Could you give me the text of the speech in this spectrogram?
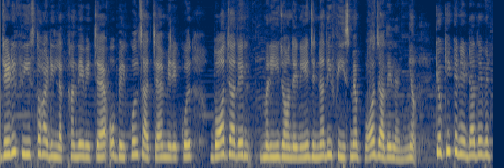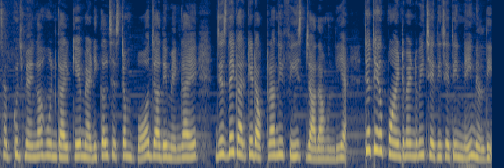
ਜਿਹੜੀ ਫੀਸ ਤੁਹਾਡੀ ਲੱਖਾਂ ਦੇ ਵਿੱਚ ਹੈ, ਉਹ ਬਿਲਕੁਲ ਸੱਚ ਹੈ। ਮੇਰੇ ਕੋਲ ਬਹੁਤ ਜ਼ਿਆਦਾ ਮਰੀਜ਼ ਆਉਂਦੇ ਨੇ, ਜਿਨ੍ਹਾਂ ਦੀ ਫੀਸ ਮੈਂ ਬਹੁਤ ਜ਼ਿਆਦਾ ਲੈਂਦੀ ਹਾਂ। ਕਿਉਂਕਿ ਕੈਨੇਡਾ ਦੇ ਵਿੱਚ ਸਭ ਕੁਝ ਮਹਿੰਗਾ ਹੋਣ ਕਰਕੇ ਮੈਡੀਕਲ ਸਿਸਟਮ ਬਹੁਤ ਜ਼ਿਆਦਾ ਮਹਿੰਗਾ ਹੈ ਜਿਸ ਦੇ ਕਰਕੇ ਡਾਕਟਰਾਂ ਦੀ ਫੀਸ ਜ਼ਿਆਦਾ ਹੁੰਦੀ ਹੈ ਤੇ ਉੱਥੇ ਅਪਾਇੰਟਮੈਂਟ ਵੀ ਛੇਤੀ-ਛੇਤੀ ਨਹੀਂ ਮਿਲਦੀ।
